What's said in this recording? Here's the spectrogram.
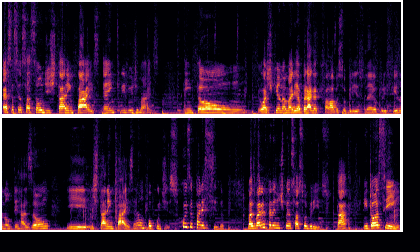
Essa sensação de estar em paz é incrível demais. Então, eu acho que Ana Maria Braga que falava sobre isso, né? Eu prefiro não ter razão e estar em paz. É um pouco disso. Coisa parecida. Mas vale a pena a gente pensar sobre isso, tá? Então, assim,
